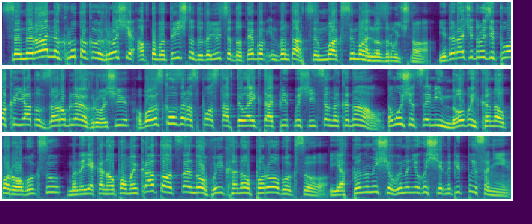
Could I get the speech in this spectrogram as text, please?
Це нереально круто, коли гроші автоматично додаються до тебе в інвентар. Це максимально зручно. І до речі, друзі, поки я тут заробляю гроші, обов'язково зараз поставте лайк та підпишіться на канал. Тому що це мій новий канал по Роблоксу. У мене є канал по Майнкрафту, а це новий канал по Роблоксу. І я впевнений, що ви на нього ще не підписані.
